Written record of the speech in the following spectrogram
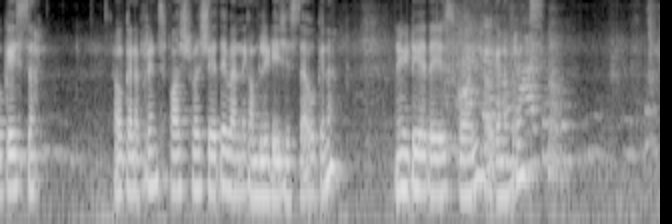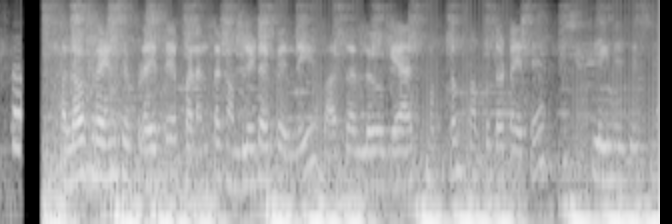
ఓకే ఇస్తా. ఓకేనా ఫ్రెండ్స్? ఫస్ట్ ఫస్ట్ అయితే ఇవన్నీ కంప్లీట్ చేసేస్తా. ఓకేనా? నీట్గా అయితే చేసుకోవాలి. ఓకేనా ఫ్రెండ్స్? హలో ఫ్రెండ్స్ ఇప్పుడైతే పనంతా కంప్లీట్ అయిపోయింది. బాసర్లు గ్యాస్ మొత్తం సంపుతో అయితే క్లీన్ చేసేసిన.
